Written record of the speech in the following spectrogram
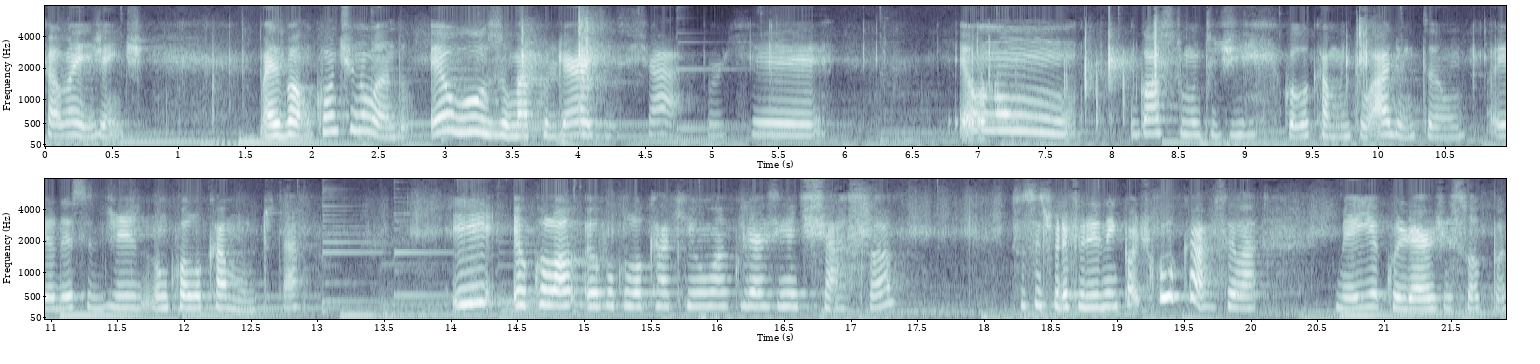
Calma aí, gente. Mas, bom, continuando. Eu uso uma colher de chá porque... Eu não gosto muito de colocar muito alho, então... Eu decidi não colocar muito, tá? E eu, colo eu vou colocar aqui uma colherzinha de chá só. Vocês preferirem, pode colocar, sei lá, meia colher de sopa.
